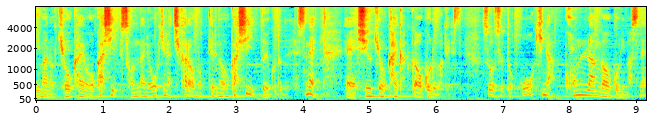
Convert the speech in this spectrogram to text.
今の教会はおかしいそんなに大きな力を持ってるのはおかしいということでですね宗教改革が起こるわけです。そうすると大きな混乱が起こりますね。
